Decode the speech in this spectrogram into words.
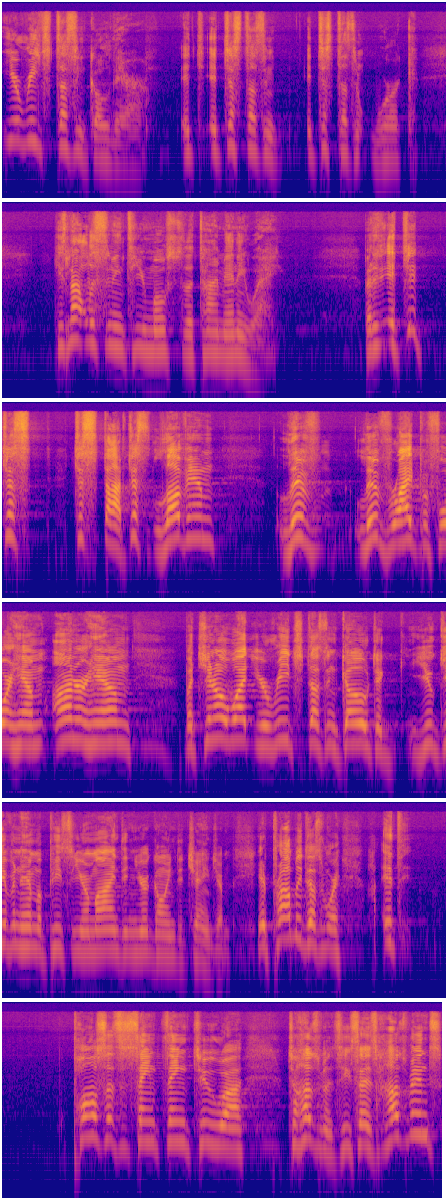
Your reach doesn't go there. It, it just doesn't, it just doesn't work. He's not listening to you most of the time anyway. But it, it, it just, just stop. Just love him, live, live right before him, honor him, but you know what? Your reach doesn't go to you giving him a piece of your mind and you're going to change him. It probably doesn't work. It, Paul says the same thing to, uh, to husbands. He says, Husbands,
